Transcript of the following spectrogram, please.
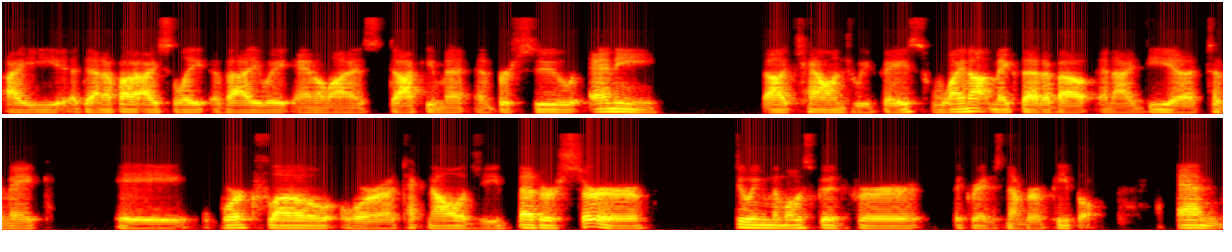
i.e., identify, isolate, evaluate, analyze, document, and pursue any uh, challenge we face. Why not make that about an idea to make a workflow or a technology better serve doing the most good for the greatest number of people. And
